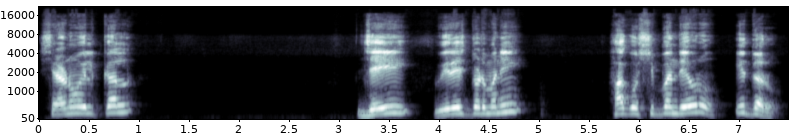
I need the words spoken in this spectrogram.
ಶರಣು ಇಲ್ಕಲ್, ಜೈ ವೀರೇಶ್ ದೊಡ್ಮನಿ ಹಾಗೂ ಸಿಬ್ಬಂದಿಯವರು ಇದ್ದರು.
